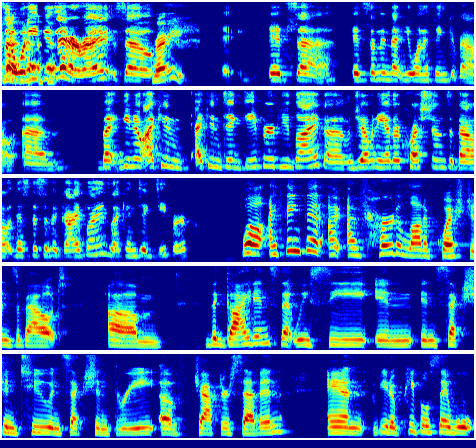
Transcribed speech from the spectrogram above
So what do you do there right? So right. it's uh it's something that you want to think about. Um but you know i can i can dig deeper if you'd like. Um, do you have any other questions about the specific guidelines? I can dig deeper. Well i think that I, have heard a lot of questions about um, the guidance that we see in in section two and section three of chapter seven. And you know, people say, well,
